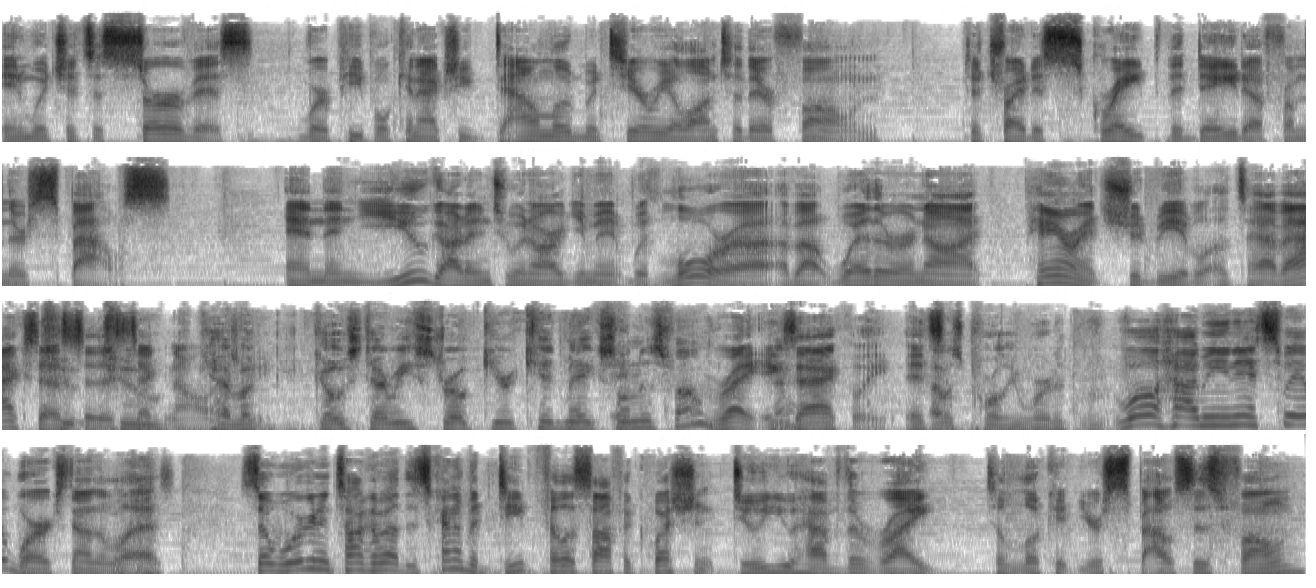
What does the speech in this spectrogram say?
in which it's a service where people can actually download material onto their phone to try to scrape the data from their spouse. And then you got into an argument with Laura about whether or not parents should be able to have access to, this technology. have a ghost every stroke your kid makes on his phone. right, Yeah. exactly. It's That was poorly worded. well, I mean, it's it works nonetheless. So we're going to talk about this kind of a deep philosophic question: Do you have the right to look at your spouse's phone,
